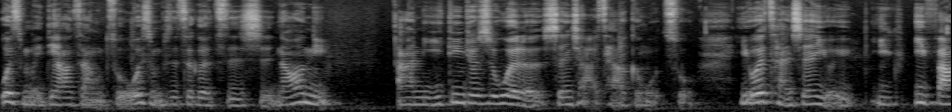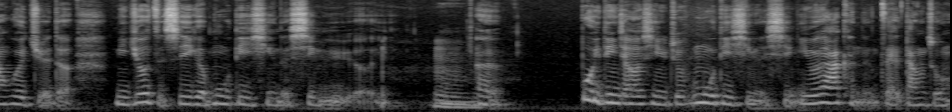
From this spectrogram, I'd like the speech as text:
为什么一定要这样做？为什么是这个姿势？然后你啊，你一定就是为了生小孩才要跟我做，也会产生有一一一方会觉得你就只是一个目的性的性欲而已，嗯，呃，不一定叫做性欲，就目的性的性，因为他可能在当中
